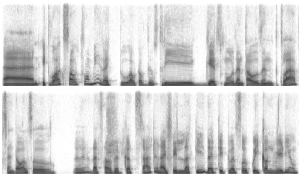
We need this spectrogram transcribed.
And it works out for me. Like two out of those three gets more than thousand claps and also uh, that's how it got started. I feel lucky that it was so quick on medium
